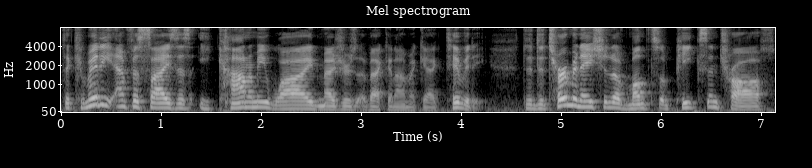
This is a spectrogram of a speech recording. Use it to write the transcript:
the committee emphasizes economy wide measures of economic activity. The determination of months of peaks and troughs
